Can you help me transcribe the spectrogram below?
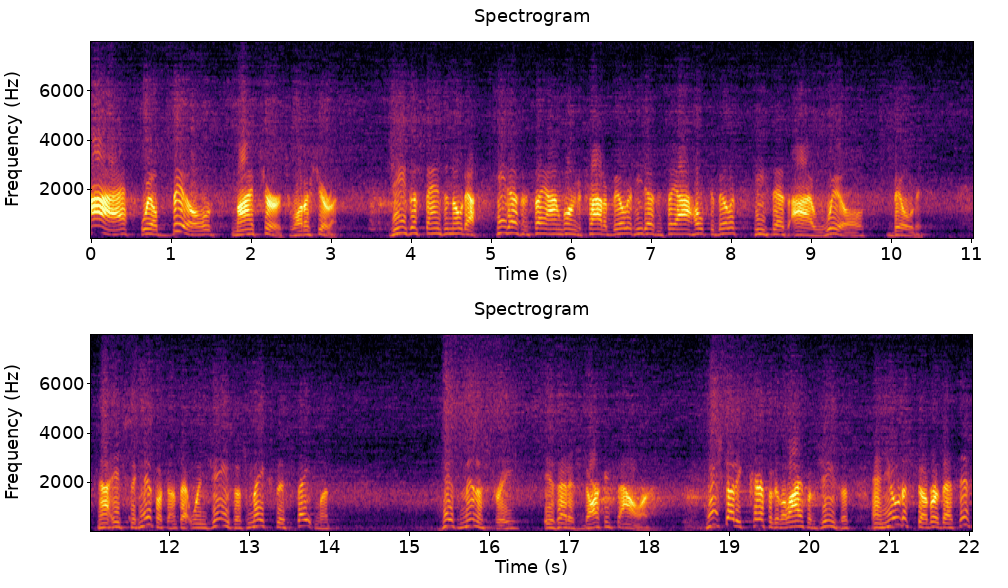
I will build my church. What assurance. Jesus stands in no doubt. He doesn't say, I'm going to try to build it. He doesn't say, I hope to build it. He says, I will build it. Now, it's significant that when Jesus makes this statement, his ministry is at its darkest hour. You study carefully the life of Jesus, and you'll discover that this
